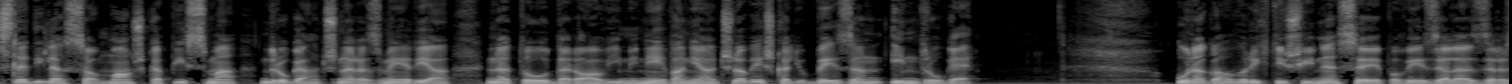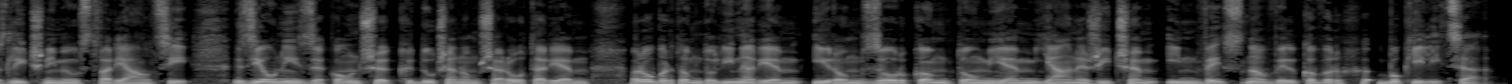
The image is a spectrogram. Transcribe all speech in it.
sledila so moška pisma, drugačna razmerja, na to darovi minevanja, človeška ljubezen in druge. V nagovorih tišine se je povezala z različnimi ustvarjalci, z Joni Zakonček, Dušanom Šarotarjem, Robertom Dolinarjem, Irom Zorkom, Tomijem Janežičem in Vesno Velkovrh Bokilica.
